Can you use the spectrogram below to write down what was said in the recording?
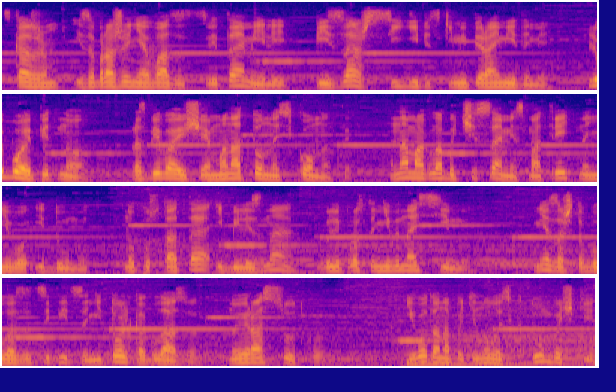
скажем, изображение вазы с цветами или пейзаж с египетскими пирамидами, любое пятно, разбивающее монотонность комнаты, она могла бы часами смотреть на него и думать, но пустота и белизна были просто невыносимы. Не за что было зацепиться не только глазу, но и рассудку. И вот она потянулась к тумбочке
